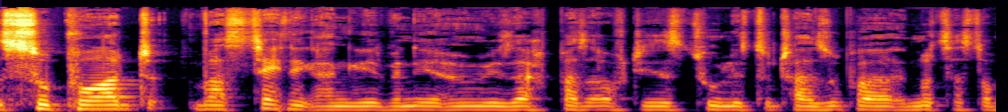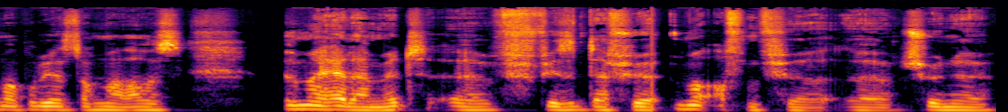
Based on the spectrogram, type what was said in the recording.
Support, was Technik angeht, wenn ihr irgendwie sagt, pass auf, dieses Tool ist total super, nutzt das doch mal, probiert das doch mal aus. Immer her damit. Äh, wir sind dafür immer offen für äh, schöne,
